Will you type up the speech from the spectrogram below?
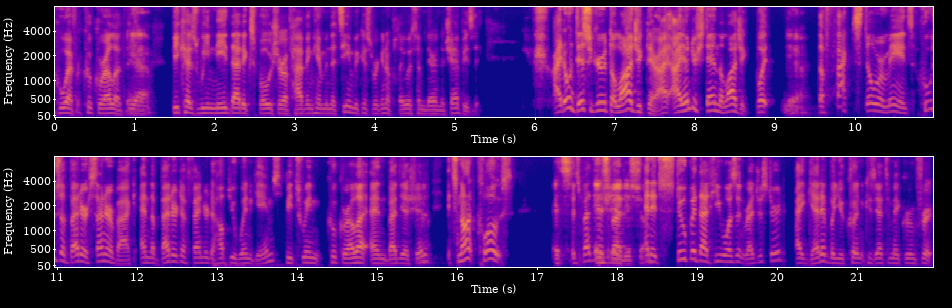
whoever, Cucurella there, yeah. because we need that exposure of having him in the team because we're going to play with him there in the Champions League. I don't disagree with the logic there. I, I understand the logic, but Yeah, the fact still remains who's a better center back and the better defender to help you win games between Cucurella and Badiashile? Yeah. It's not close. it's It's it's. Badiashile. And it's stupid that he wasn't registered. I get it, but you couldn't because you had to make room for.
